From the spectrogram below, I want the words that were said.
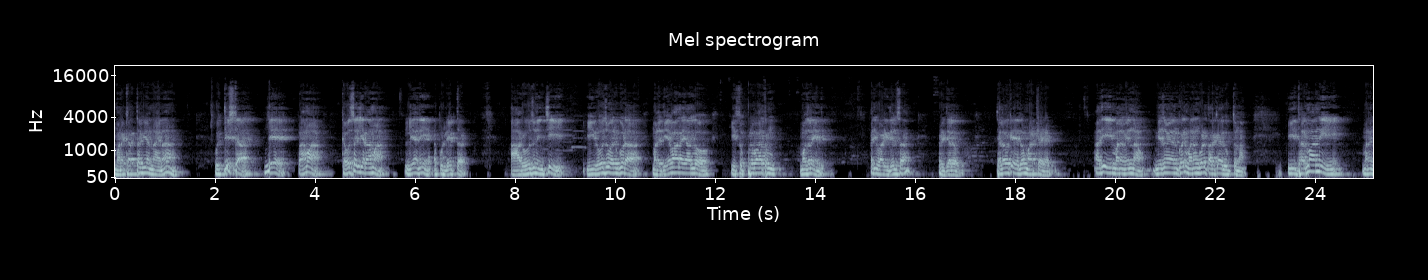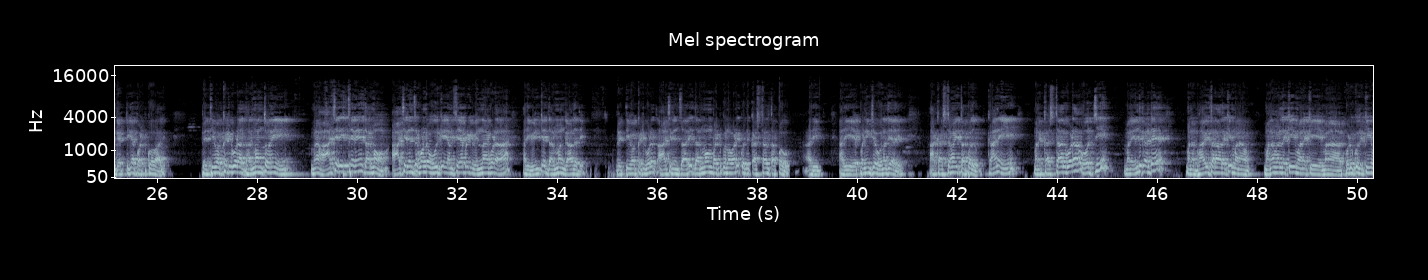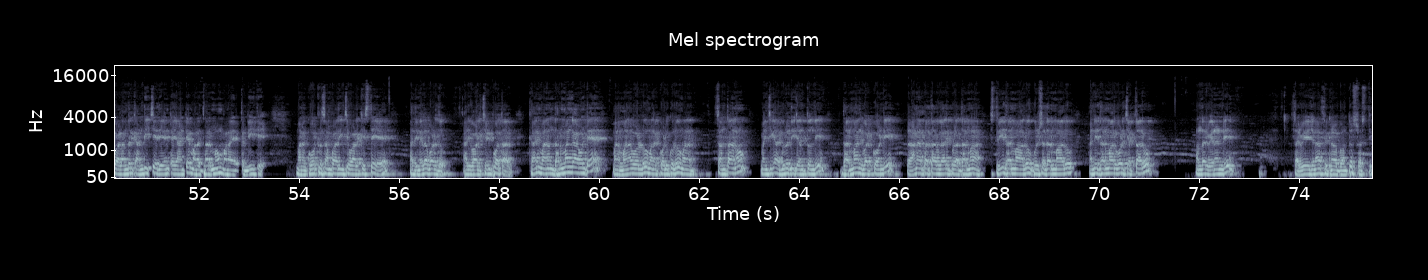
మన కర్తవ్యం నాయన. ఉత్తిష్ట లే రామ కౌసల్య రామ లే అని అప్పుడు లేపుతాడు. ఆ రోజు నుంచి ఈ రోజు వరకు కూడా మన దేవాలయాల్లో ఈ సుప్రభాతం మొదలైంది. అది వాడికి తెలుసా? వాడికి తెలియదు తెలవకే ఏదో మాట్లాడాడు. అది మనం విన్నాం. నిజమే అనుకొని మనం కూడా తలకాయలు ఊపుతున్నాం. ఈ ధర్మాన్ని మనం గట్టిగా పట్టుకోవాలి. ప్రతి ఒక్కటి కూడా ధర్మంతోని మనం ఆచరిస్తేనే ధర్మం. ఆచరించకుండా ఊరికే ఎంతసేపటికి విన్నా కూడా అది వింటే ధర్మం కాదు అది. ప్రతి ఒక్కటి కూడా ఆచరించాలి. ధర్మం పట్టుకున్న వాడికి కొద్ది కష్టాలు తప్పవు. అది అది ఎప్పటి నుంచో ఉన్నది అది. ఆ కష్టమై తప్పదు. కానీ మన కష్టాలు కూడా వచ్చి మన ఎందుకంటే మన భావితరాలకి మన మన వాళ్ళకి మనకి మన కొడుకులకి వాళ్ళందరికీ అందించేది ఏంటి అంటే మన ధర్మం మన యొక్క నీతి. మనం కోట్లు సంపాదించి వాళ్ళకి ఇస్తే అది నిలబడదు. అది వాళ్ళు చెడిపోతారు. కానీ మనం ధర్మంగా ఉంటే మన మనవాళ్ళు మన కొడుకులు మన సంతానం మంచిగా అభివృద్ధి చెందుతుంది. ధర్మాన్ని పట్టుకోండి. రాణా ప్రతాప్ గారు ఇప్పుడు ధర్మ స్త్రీ ధర్మాలు పురుష ధర్మాలు అన్ని ధర్మాలు కూడా చెప్తారు. అందరు వినండి. సర్వేజన సుఖినోభవంతు స్వస్తి.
